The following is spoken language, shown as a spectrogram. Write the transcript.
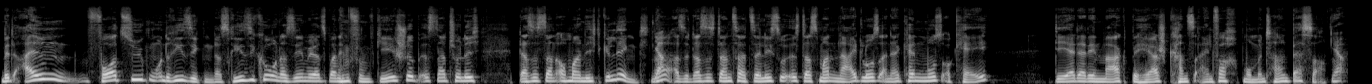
mit allen Vorzügen und Risiken. Das Risiko, und das sehen wir jetzt bei dem 5G-Chip, ist natürlich, dass es dann auch mal nicht gelingt. Ne? Ja. Also, dass es dann tatsächlich so ist, dass man neidlos anerkennen muss, okay, der, der den Markt beherrscht, kann es einfach momentan besser. Ja.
